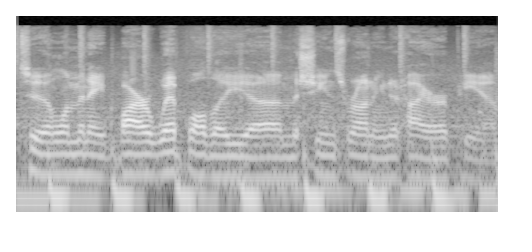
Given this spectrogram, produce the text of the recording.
to eliminate bar whip while the uh, machine's running at high RPM.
